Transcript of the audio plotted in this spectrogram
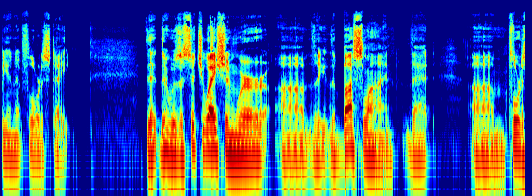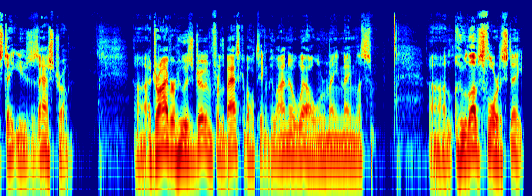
being at Florida State that there was a situation where uh, the the bus line that um, Florida State uses, Astro, uh, a driver who has driven for the basketball team, who I know well, will remain nameless, uh, who loves Florida State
